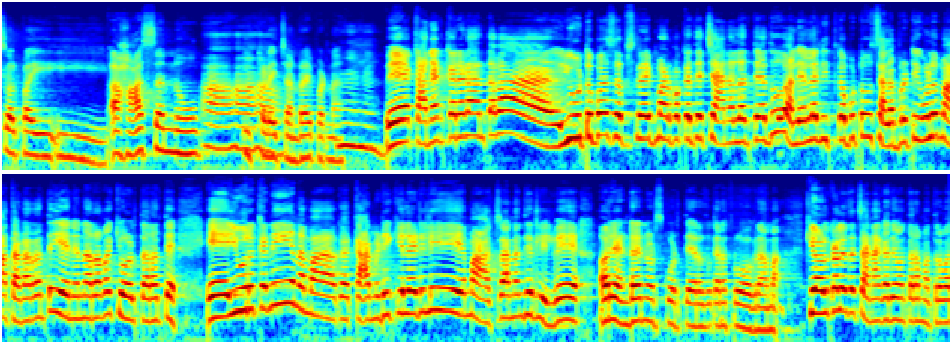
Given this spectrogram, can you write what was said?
ಸ್ವಲ್ಪ ಈ ಈ ಆ ಹಾಸನ್ನು ಈ ಕಡೆ ಚಂದ್ರಾಯಪಟ್ಟಣ ಏ ಕನ್ನಡ ಕನ್ನಡ ಅಂತವ ಯೂಟ್ಯೂಬ್ ಸಬ್ಸ್ಕ್ರೈಬ್ ಮಾಡ್ಬೇಕಂತೆ ಚಾನಲ್ ಅಂತೆ ಅದು. ಅಲ್ಲೆಲ್ಲ ನಿಂತ್ಕೊಬಿಟ್ಟು ಸೆಲೆಬ್ರಿಟಿಗಳು ಮಾತಾಡಾರಂತೆ ಏನೇನಾರವ ಕೇಳ್ತಾರಂತೆ. ಏ ಇವ್ರಕನಿ ನಮ್ಮ ಕಾಮಿಡಿ ಕಿಲಾಡಿಲಿ ಮಾಸ್ಟರ್ ಆನಂದ್ ಇರ್ಲಿಲ್ವೇ? ಅವ್ರು ಎಂಡ್ರೆ ನೋಡ್ಸ್ಕೊಡ್ತಾ ಇರೋದು ಕಣ ಪ್ರೋಗ್ರಾಮ ಕೇಳ್ಕೊಳ್ಳೋದು ಚೆನ್ನಾಗದೆ ಒಂಥರ ಮಾತ್ರ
